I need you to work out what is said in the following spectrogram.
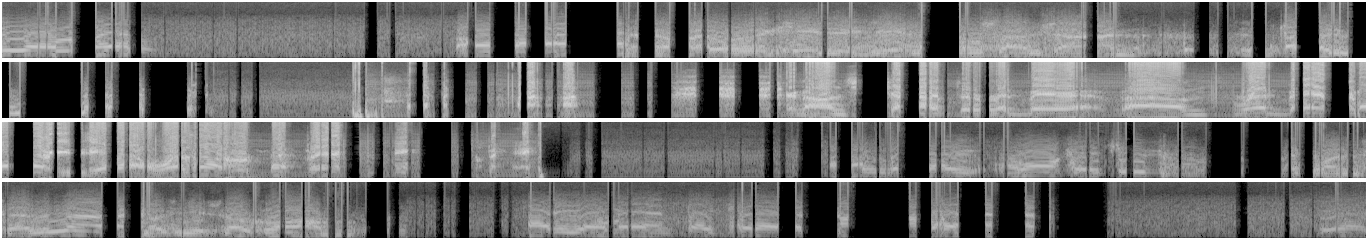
The band audio man. The getting no sunshine. Turn on shot the Red Bear, um, Red Bear Mornings. Yeah, what's up, Red Bear? I'm very walking to the 179, because he's so calm. audio man. Take care. Yes,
